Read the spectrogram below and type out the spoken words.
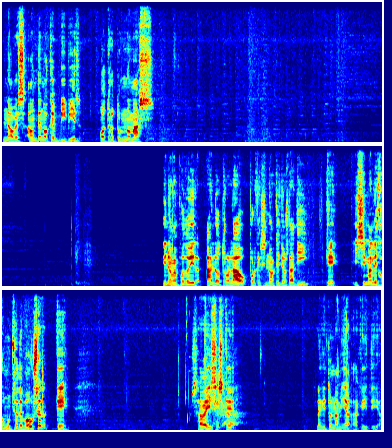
No, ¿ves? Aún tengo que vivir otro turno más. Y no me puedo ir al otro lado, porque si no aquellos de allí, ¿qué? Y si me alejo mucho de Bowser, ¿qué? ¿Sabéis? Es que... Le quito una mierda aquí, tío.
